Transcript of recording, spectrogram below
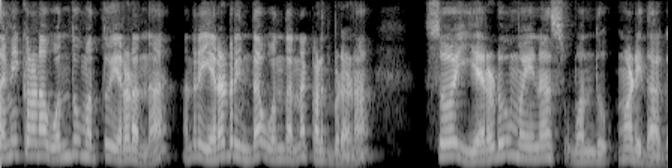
ಸಮೀಕರಣ ಒಂದು ಮತ್ತು ಎರಡನ್ನು, ಅಂದರೆ ಎರಡರಿಂದ ಒಂದನ್ನು ಕಳೆದು ಬಿಡೋಣ ಸೊ ಎರಡು ಮೈನಸ್ ಒಂದು ಮಾಡಿದಾಗ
